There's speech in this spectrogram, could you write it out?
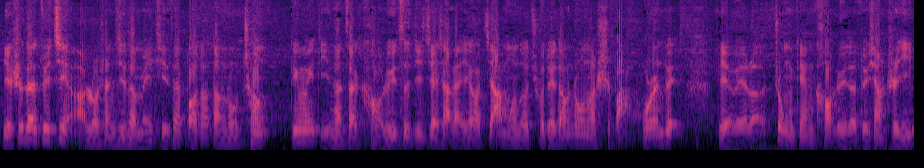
也是在最近啊，洛杉矶的媒体在报道当中称，丁威迪呢在考虑自己接下来要加盟的球队当中呢，是把湖人队列为了重点考虑的对象之一。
